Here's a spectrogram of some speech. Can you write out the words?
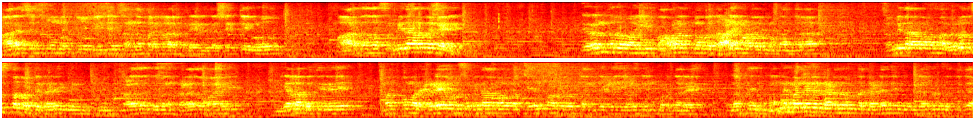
ಆರ್ ಎಸ್ ಎಸ್ ಮತ್ತು ಬಿಜೆಪಿ ಸಂಘ ಪರಿವಾರ ಪ್ರೇರಿತ ಶಕ್ತಿಗಳು ಭಾರತದ ಸಂವಿಧಾನದ ಮೇಲೆ ನಿರಂತರವಾಗಿ ಭಾವನಾತ್ಮಕ ದಾಳಿ ಮಾಡೋದ್ರ ಮುಖಾಂತರ ಸಂವಿಧಾನವನ್ನು ವಿರೋಧಿಸ್ತಾ ಬರ್ತಿದ್ದಾರೆ. ಕಳೆದ ದಿನ ಕಳೆದ ಬಾರಿ ಹೀಗೆಲ್ಲ ಬರ್ತಿದೆ. ಕುಮಾರ್ ಹೆಗಡೆ ಸಂವಿಧಾನವನ್ನು ಚೇಂಜ್ ಮಾಡಬೇಕು ಅಂತ ಹೇಳಿ ಹೇಳಿಕೆಯನ್ನು ಕೊಡ್ತಾರೆ. ಮತ್ತೆ ಮೊನ್ನೆ ಮೊನ್ನೆ ನಡೆದಂಥ ಘಟನೆ ನಿಮ್ಗೆಲ್ಲರೂ ಗೊತ್ತಿದೆ.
